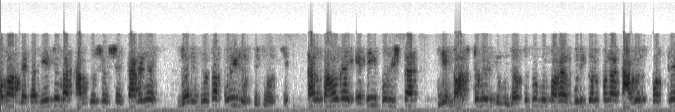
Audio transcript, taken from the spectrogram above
অভাব দেখা দিয়েছে বা খাদ্যশস্যের কারণে দরিদ্রতা পরিলক্ষিত হচ্ছে? কারণ তাহলে এটাই পরিষ্কার যে বাস্তবে যতটুকু করার পরিকল্পনা কাগজপত্রে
